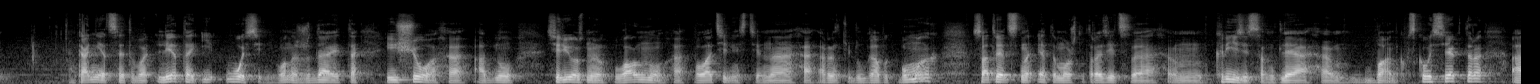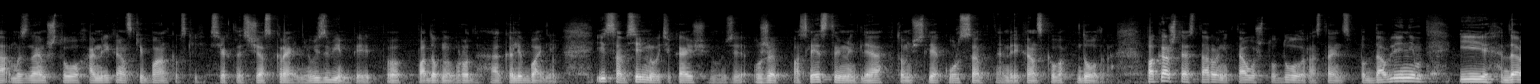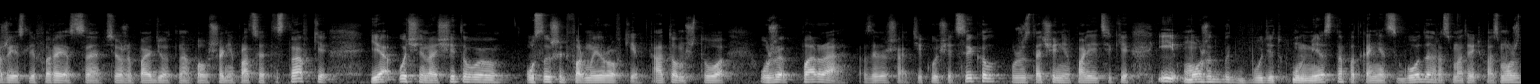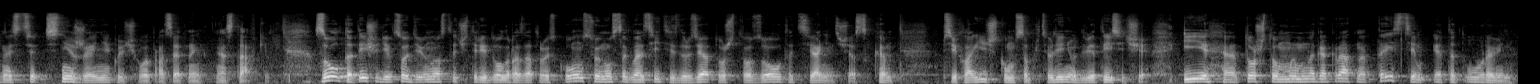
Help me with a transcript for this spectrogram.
конец этого лета и осень. Он ожидает еще э, одну серьезную волну э, волатильности на э, рынке долговых бумаг. Соответственно, это может отразиться эм, кризисом для эм, банковского сектора. А мы знаем, что американский банковский сектор сейчас крайне уязвим перед подобного рода колебанием и со всеми вытекающими уже последствиями для, в том числе, курса американского доллара. Пока что я сторонник того, что доллар останется под давлением и даже если ФРС все же пойдет на повышение процентной ставки, я очень рассчитываю услышать формулировки о том, что уже пора завершать текущий цикл ужесточения политики и, может быть, будет уместно под конец года рассмотреть возможность снижения ключевой процентной ставки. Золото 1994 доллара за тройскую унцию. Ну, согласитесь, друзья, то, что золото тянет сейчас к психологическому сопротивлению 2000. И э, то, что мы многократно тестим этот уровень,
